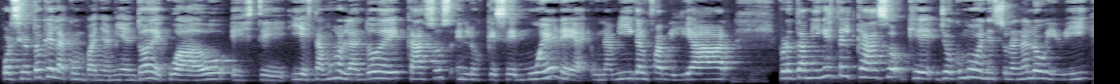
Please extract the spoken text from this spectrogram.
Por cierto que el acompañamiento adecuado, este, y estamos hablando de casos en los que se muere una amiga, un familiar, pero también está el caso que yo como venezolana lo viví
